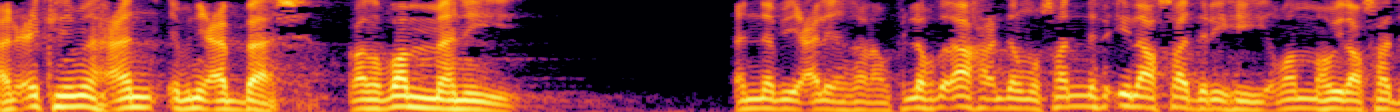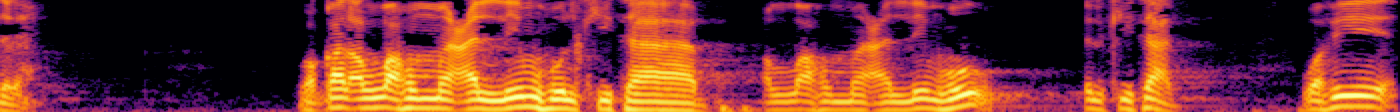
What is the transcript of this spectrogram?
عن عكرمة عن ابن عباس قال ضمني النبي عليه الصلاة والسلام في اللفظ الآخر عند المصنف إلى صدره ضمه إلى صدره. وقال اللهم علمه الكتاب اللهم علمه الكتاب. وفي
